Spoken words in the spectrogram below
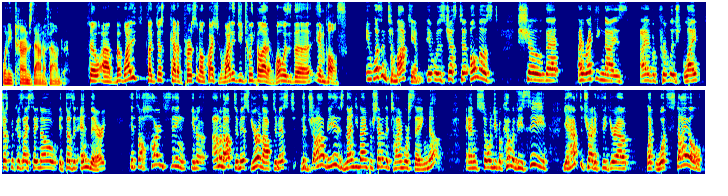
when he turns down a founder. So, uh, but why did, like, just kind of personal question, why did you tweet the letter? What was the impulse? It wasn't to mock him, it was just to almost show that I recognize I have a privileged life. Just because I say no, it doesn't end there. It's a hard thing. You know, I'm an optimist, you're an optimist. The job is 99% of the time we're saying no. And so when you become a VC, you have to try to figure out like what style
